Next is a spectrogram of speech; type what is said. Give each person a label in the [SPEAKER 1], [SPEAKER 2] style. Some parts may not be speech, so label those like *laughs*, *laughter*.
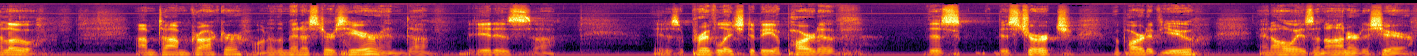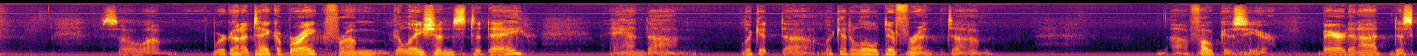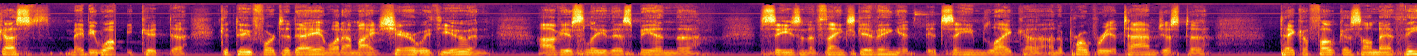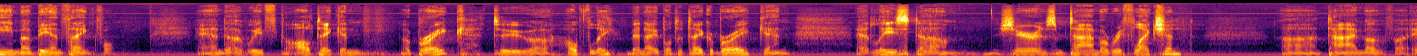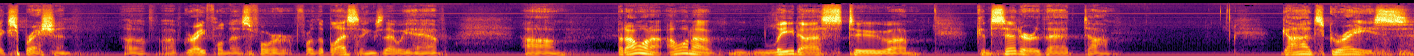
[SPEAKER 1] Hello, I'm Tom Crocker, one of the ministers here, and um, it is uh, it is a privilege to be a part of this this church, a part of you, and always an honor to share. So um, we're going to take a break from Galatians today, and um, look at uh, look at a little different um, uh, focus here. Barrett and I discussed maybe what we could uh, could do for today and what I might share with you. And obviously, this being the season of Thanksgiving, it, it seemed like uh, an appropriate time just to take a focus on that theme of being thankful. And uh, we've all taken a break to uh, hopefully been able to take a break and at least um, share in some time of reflection uh, time of uh, expression of, of gratefulness for, for the blessings that we have. Um, but I want to I want to lead us to um, consider that um, God's grace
